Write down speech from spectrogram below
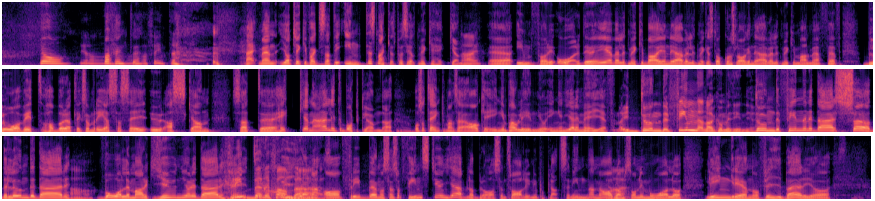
Ja, Ja, Varför inte? Varför inte? nej men jag tycker faktiskt att det inte snackas speciellt mycket Häcken eh, inför i år. Det är väldigt mycket Bayern, det är väldigt mycket Stockholmslagen, det är väldigt mycket Malmö FF. Blåvitt har börjat liksom resa sig ur askan, så att eh, Häcken är lite bortglömda. Mm. Och så tänker man så här, ah, okej, ingen Paulinho, ingen Jeremejeff, Dunderfinnen har kommit in ju. Dunderfinnen är där, Söderlund är där, Ja. Wålemark Junior är där, Fribben är fan där, alltså. av Fribben och sen så finns det ju en jävla bra centrallinje på platsen innan med Abrahamsson i mål och Lindgren och Friberg och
